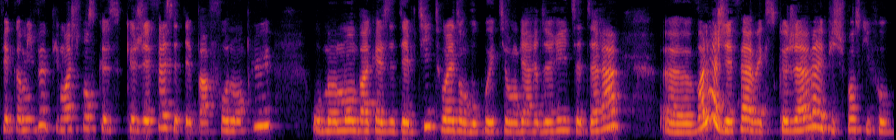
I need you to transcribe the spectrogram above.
fait comme il veut. Puis moi, je pense que ce que j'ai fait, c'était pas faux non plus au moment bah, qu'elles étaient petites, ouais, elles ont beaucoup été en garderie, etc. Euh, voilà, j'ai fait avec ce que j'avais. Et puis je pense qu'il faut,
